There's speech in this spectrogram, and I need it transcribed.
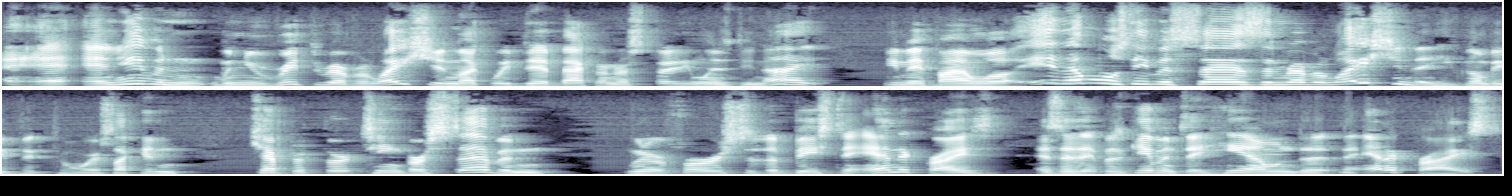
and even when you read through Revelation, like we did back on our study Wednesday night, you may find, well, it almost even says in Revelation that he's going to be victorious. Like in chapter 13, verse 7, when it refers to the beast and Antichrist, it says it was given to him, the, the Antichrist,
